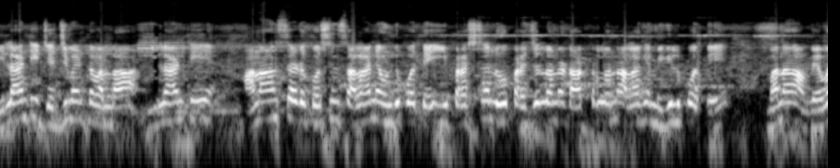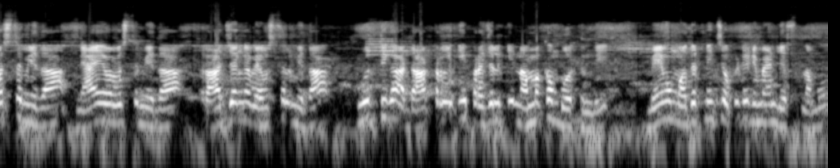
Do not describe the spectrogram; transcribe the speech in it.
ఇలాంటి జడ్జిమెంట్ల వల్ల ఇలాంటి అనాన్సర్డ్ క్వశ్చన్స్ అలానే ఉండిపోతే ఈ ప్రశ్నలు ప్రజల్లోనూ డాక్టర్లోనూ అలాగే మిగిలిపోతే మన వ్యవస్థ మీద న్యాయ వ్యవస్థ మీద రాజ్యాంగ వ్యవస్థల మీద పూర్తిగా డాక్టర్లకి ప్రజలకి నమ్మకం పోతుంది. మేము మొదటి నుంచి ఒకటి డిమాండ్ చేస్తున్నాము.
